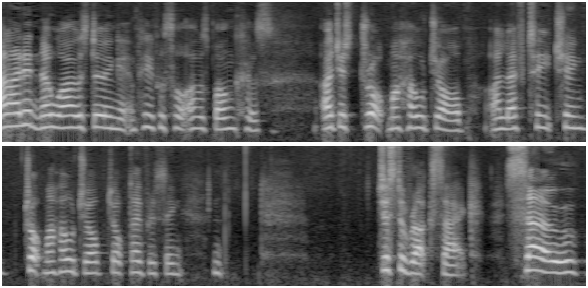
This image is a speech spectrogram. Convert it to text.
And I didn't know why I was doing it, and people thought I was bonkers. I just dropped my whole job. I left teaching, dropped my whole job, dropped everything. Just a rucksack. So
